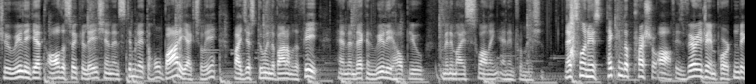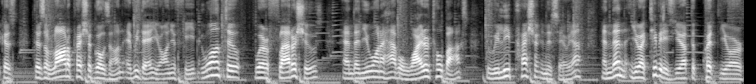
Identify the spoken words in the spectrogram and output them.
to really get all the circulation and stimulate the whole body actually by just doing the bottom of the feet and then that can really help you minimize swelling and inflammation. Next one is taking the pressure off is very, very important because there's a lot of pressure goes on every day. You're on your feet. You want to wear flatter shoes and then you want to have a wider toe box to relieve pressure in this area. And then your activities, you have to quit your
